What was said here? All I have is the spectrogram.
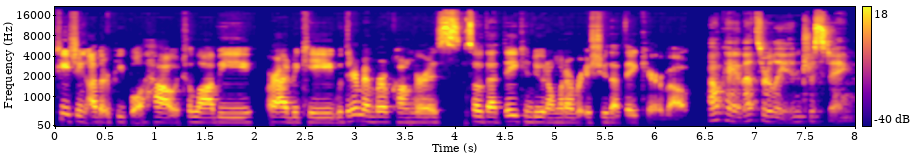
teaching other people how to lobby or advocate with their member of Congress so that they can do it on whatever issue that they care about. Okay, that's really interesting.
